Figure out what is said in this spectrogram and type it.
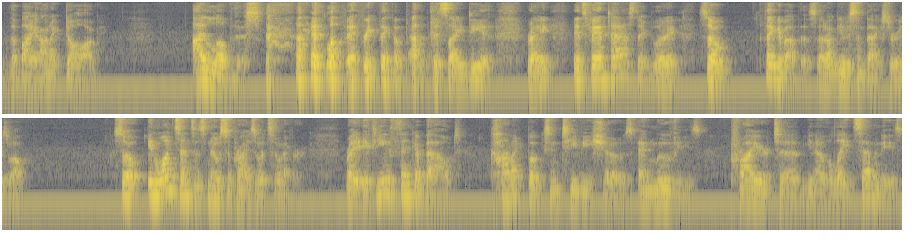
the Bionic Dog. I love this. I love everything about this idea, right? It's fantastic, right? So think about this, and I'll give you some backstory as well. So, in one sense, it's no surprise whatsoever, right? If you think about comic books and TV shows and movies prior to, you know, the late 70s,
